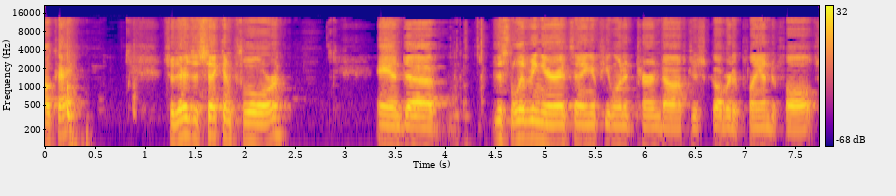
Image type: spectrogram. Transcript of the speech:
Okay, so there's the second floor. And uh, this living area thing, if you want it turned off, just go over to Plan Defaults.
